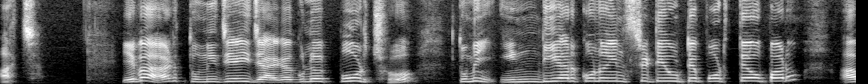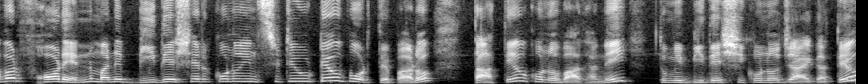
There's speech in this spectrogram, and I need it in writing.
আচ্ছা এবার তুমি যে এই জায়গাগুলো পড়ছো, তুমি ইন্ডিয়ার কোনো ইনস্টিটিউটে পড়তেও পারো, আবার ফরেন মানে বিদেশের কোনো ইনস্টিটিউটেও পড়তে পারো, তাতেও কোনো বাধা নেই, তুমি বিদেশি কোনো জায়গাতেও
